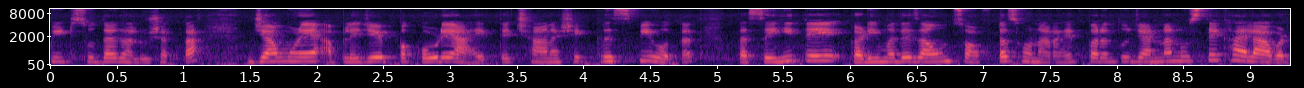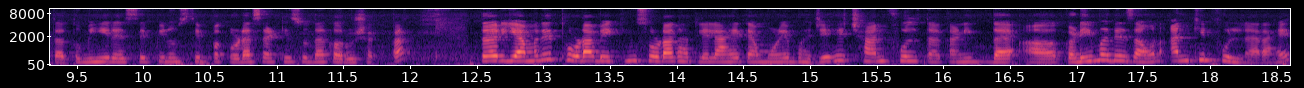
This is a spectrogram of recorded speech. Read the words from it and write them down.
पीठसुद्धा घालू शकता. ज्यामुळे आपले जे पकोडे आहेत ते छान असे क्रिस्पी होतात. तसेही ते कढीमध्ये जाऊन सॉफ्टच होणार आहेत परंतु ज्यांना नुसते खायला आवडतात तुम्ही ही रेसिपी नुसती पकोड्यासाठी सुद्धा करू शकता. तर यामध्ये थोडा बेकिंग सोडा घातलेला आहे त्यामुळे भजे हे छान फुलतात आणि द कढीमध्ये जाऊन आणखीन फुलणार आहेत.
